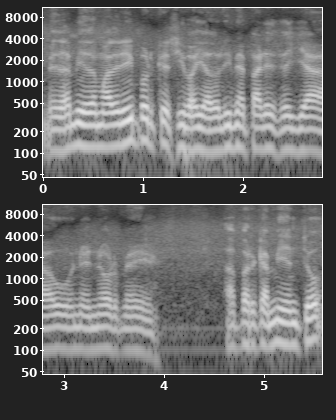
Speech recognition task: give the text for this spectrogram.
Me da miedo Madrid porque si Valladolid me parece ya un enorme aparcamiento,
